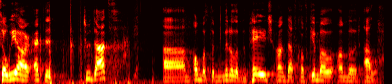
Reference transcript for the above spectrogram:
so we are at the two dots, um, almost the middle of the page on Daf Chav Gimel Amud Aleph.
